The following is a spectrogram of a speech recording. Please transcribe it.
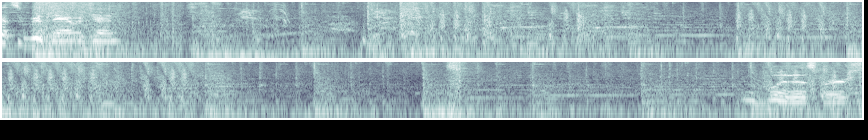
got some good damage in. play this first.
